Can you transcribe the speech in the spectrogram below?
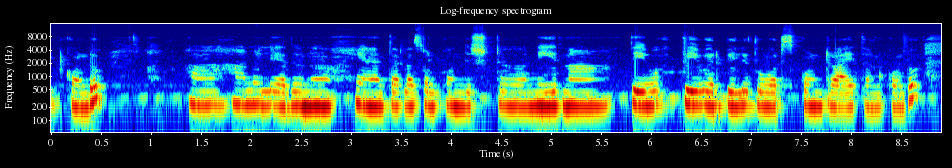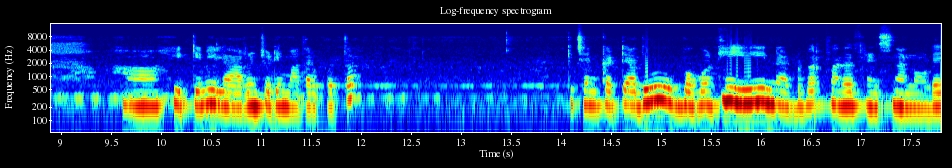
ಇಟ್ಕೊಂಡು ಆಮೇಲೆ ಅದನ್ನು ಏನಂತಾರಲ್ಲ ಸ್ವಲ್ಪ ಒಂದಿಷ್ಟು ನೀರನ್ನ ತೇವ ತೇವರ್ ಬೇಲೆ ತೋರಿಸ್ಕೊಂಡ್ರೆ ಆಯ್ತು ಅಂದ್ಕೊಂಡು ಇಟ್ಟಿನಿ. ಇಲ್ಲ ಆರನ್ ಜೋಡಿ ಮಾತಾಡ್ಕೊತ ಕಿಚನ್ ಕಟ್ಟೆ, ಅದು ಬೊಗೋಣಿ ನಡ್ಬರ್ಕ್ ಬಂದದ ಫ್ರೆಂಡ್ಸ್ ನಾನು ನೋಡೇ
